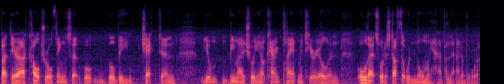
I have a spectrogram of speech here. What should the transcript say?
but there are cultural things that will will be checked, and you'll be made sure you're not carrying plant material and all that sort of stuff that would normally happen at a border.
